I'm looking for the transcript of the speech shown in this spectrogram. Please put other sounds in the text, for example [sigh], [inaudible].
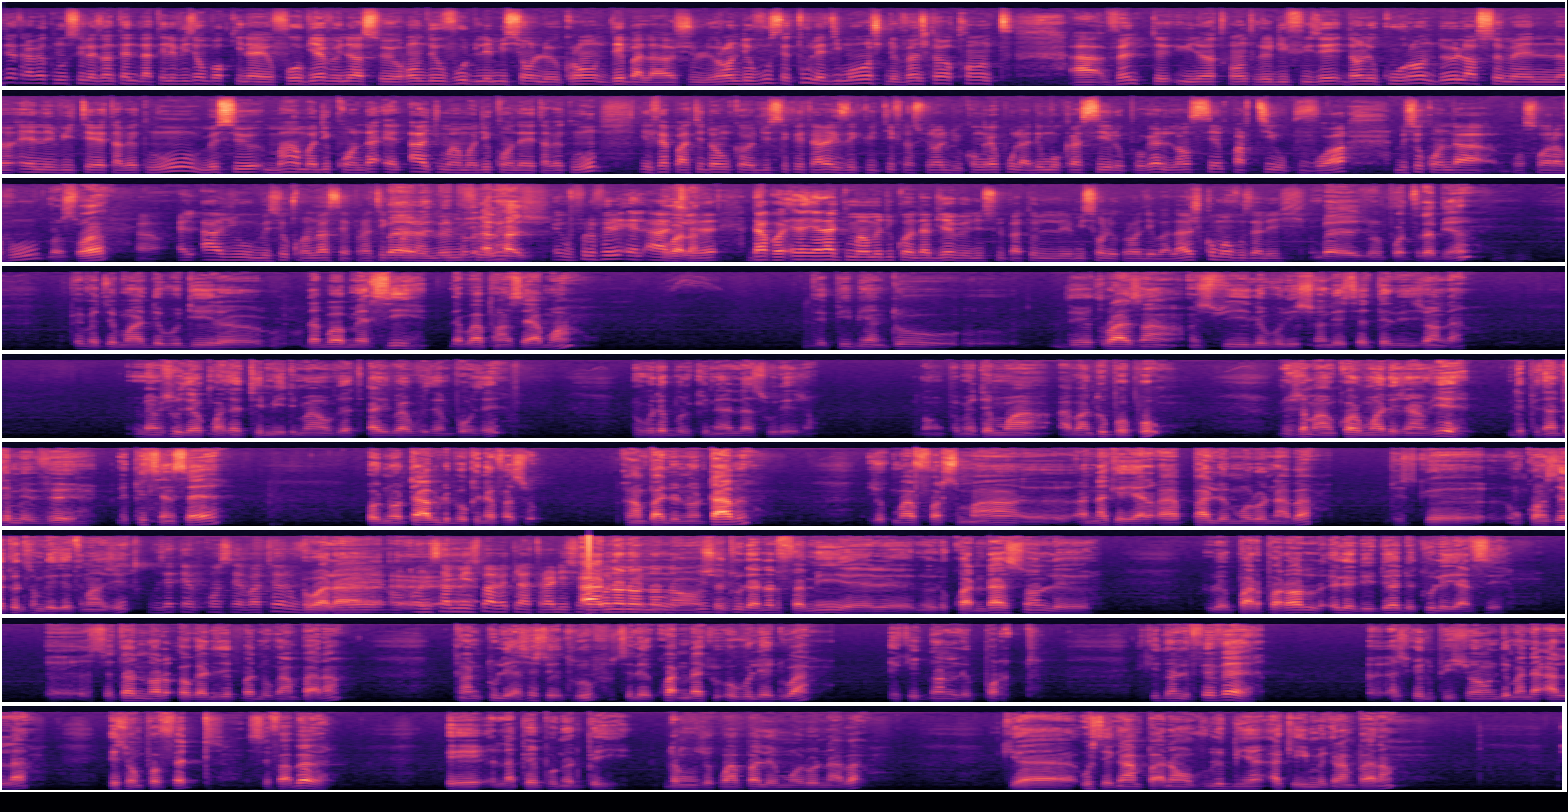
Merci d'être avec nous sur les antennes de la télévision Burkina Info. Bienvenue à ce rendez-vous de l'émission Le Grand Déballage. Le rendez-vous, c'est tous les dimanches de 20h30 à 21h30, rediffusé dans le courant de la semaine. Un invité est avec nous, Monsieur Mahamadi Kwanda, El Hadj Mahamadi Kwanda est avec nous. Il fait partie donc euh, du secrétariat exécutif national du Congrès pour la démocratie et le progrès, l'ancien parti au pouvoir. Monsieur Kwanda, bonsoir à vous. Bonsoir. Alors, El Hadj ou Monsieur Kwanda, c'est pratiquement Ben, la même chose. El Hadj. Vous préférez El Hadj Voilà. hein? D'accord. El El Hadj Bienvenue sur le plateau de l'émission Le Grand Déballage. Comment vous allez? Ben, je me porte très bien. Permettez-moi de vous dire euh, d'abord merci d'avoir pensé à moi. Depuis bientôt deux, trois ans, on suit l'évolution de cette télévision-là. Même si vous avez commencé timidement, vous êtes arrivé à vous imposer. Nous, les Burkinais, la sous-région. Donc, permettez-moi, avant tout propos, nous sommes encore au mois de janvier, de présenter mes voeux les plus sincères aux notables de Burkina Faso. Quand on parle de notables, je crois forcément euh, en accueillera pas le Moro Naba, puisque on considère que nous sommes des étrangers. Vous êtes un conservateur, vous, Voilà, euh, on- on ne s'amuse pas avec la tradition. Ah non, non, non, non, surtout dans notre famille, euh, le, le Kwanda sont le, le porte-parole et le leader de tous les. Euh, c'est un ordre organisé par nos grands-parents. Quand tous les Yarcés se trouvent, c'est le Kwanda qui ouvre les doigts et qui donne le porte, qui donne le feu vert euh, à ce que nous puissions demander à Allah et son prophète ses faveurs et la paix pour notre pays. Donc je ne crois pas le Moro Naba, qui a- où ses grands-parents ont voulu bien accueillir mes grands-parents.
